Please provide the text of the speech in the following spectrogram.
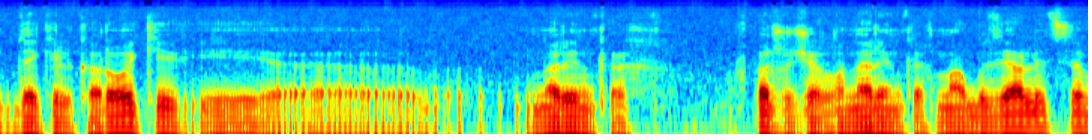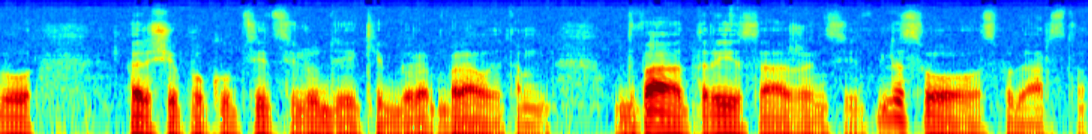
декілька років і е, на ринках, в першу чергу на ринках, мабуть, з'являться, бо перші покупці це люди, які брали там два-три саджанці для свого господарства.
